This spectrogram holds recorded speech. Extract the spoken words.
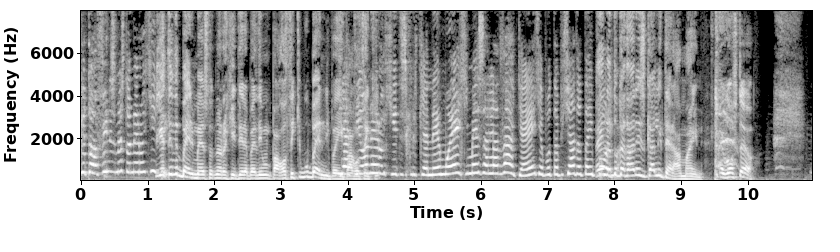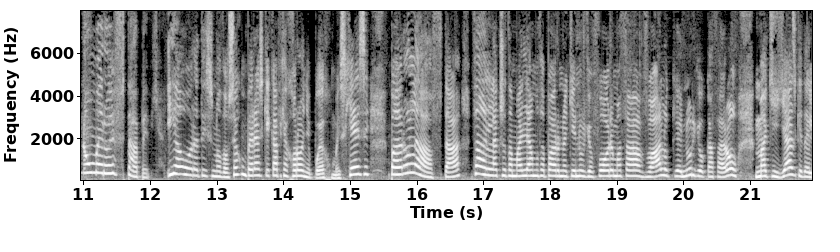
και το αφήνεις μέσα στο νεροχήτη. Γιατί δεν μπαίνει μέσα στο νεροχήτη, ρε παιδί μου, παγωθήκη που μπαίνει η Γιατί ο παγωθήκη; νεροχήτη Χριστιανέ μου έχει μέσα λαδάκια, έχει από τα πιάτα τα Ε, υπόλοιπα. να το καθαρίζει καλύτερα, άμα είναι. Εγώ φταίω. Νούμερο 7, παιδιά. Η αόρατη συνοδός. Έχουν περάσει και κάποια χρόνια που έχουμε σχέση. Παρόλα αυτά, θα αλλάξω τα μαλλιά μου, θα πάρω ένα καινούριο φόρεμα, θα βάλω καινούριο καθαρό μακιγιάζ κτλ.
